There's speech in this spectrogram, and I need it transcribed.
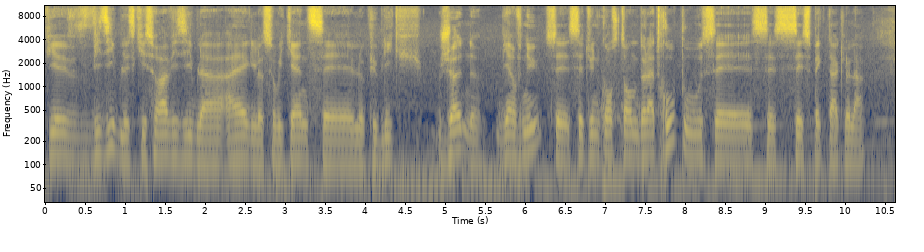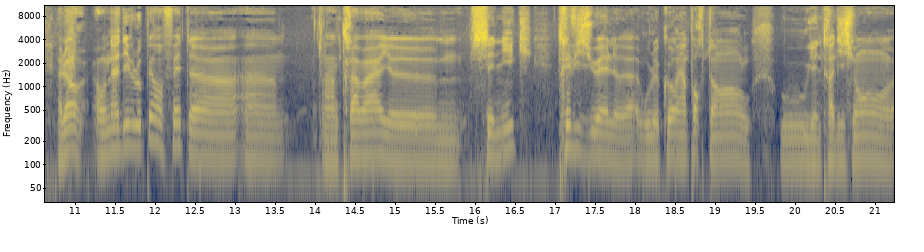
qui est visible et ce qui sera visible à, à Aigle ce week-end, c'est le public jeune, bienvenu. C'est une constante de la troupe ou c'est ces spectacles-là? Alors, on a développé en fait euh, un, travail euh, scénique très visuel euh, où le corps est important, où, il y a une tradition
